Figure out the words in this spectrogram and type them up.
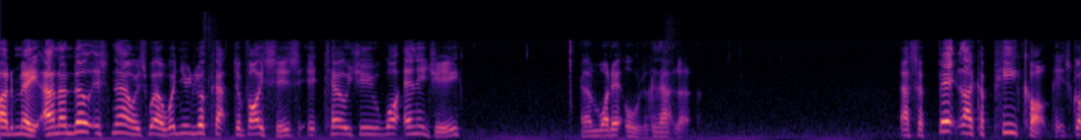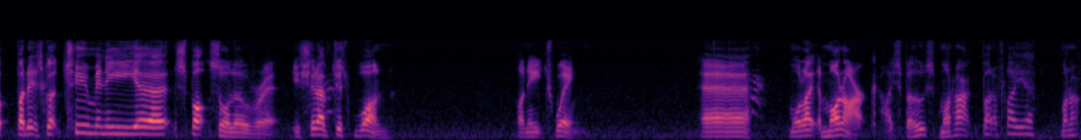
Pardon me. And I noticed now as well, when you look at devices, it tells you what energy and what it. Oh, look at that! Look. That's a bit like a peacock. It's got, but it's got too many uh, spots all over it. You should have just one on each wing. Uh, more like a monarch, I suppose. Monarch butterfly, yeah, monarch.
